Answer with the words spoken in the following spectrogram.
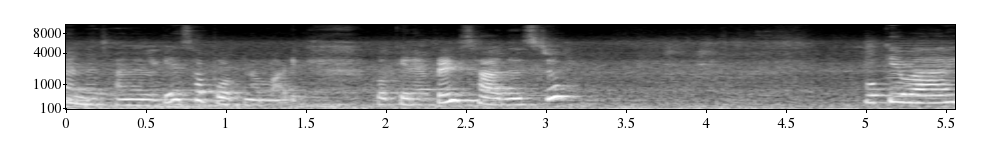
ನನ್ನ ಚಾನಲ್ಗೆ ಸಪೋರ್ಟ್ನ ಮಾಡಿ. ಓಕೆನಾ ಫ್ರೆಂಡ್ಸ್ ಆದಷ್ಟು ಓಕೆ ಬಾಯ್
